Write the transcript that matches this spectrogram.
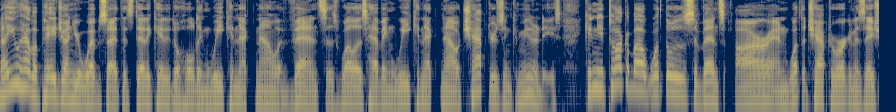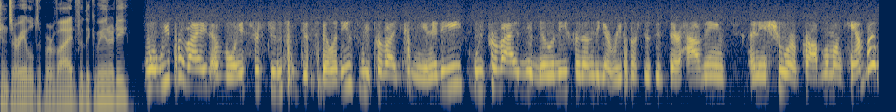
Now, you have a page on your website that's dedicated to holding We Connect Now events, as well as having We Connect Now chapters in communities. Can you talk about what those events are and what the chapter organizations are able to provide for the community? Well, we provide a voice for students with disabilities. We provide community. We provide the ability for them to get resources if they're having an issue or a problem on campus.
